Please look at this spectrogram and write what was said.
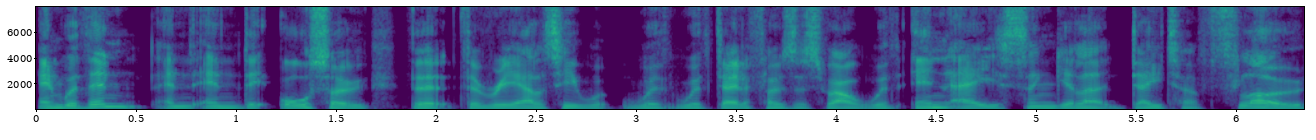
And within, and and the, also the the reality with with data flows as well. Within a singular data flow,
